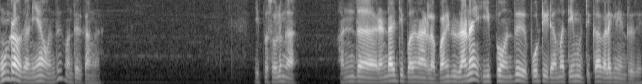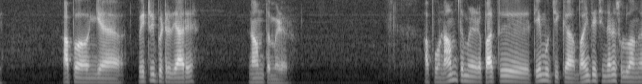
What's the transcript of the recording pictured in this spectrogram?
மூன்றாவது அணியாக வந்து வந்திருக்காங்க. இப்போ சொல்லுங்கள் அந்த ரெண்டாயிரத்தி பதினாறில் பயந்து தானே இப்போ வந்து போட்டியிடாமல் தேமுதிக விலகி நின்றுது. அப்போ இங்கே வெற்றி பெற்றது யார்? நாம் தமிழர். அப்போது நாம் தமிழரை பார்த்து தேமுதிக பயந்துச்சுன்னு தானே சொல்லுவாங்க.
